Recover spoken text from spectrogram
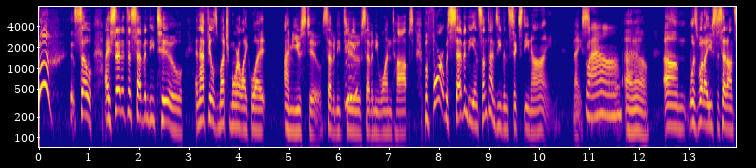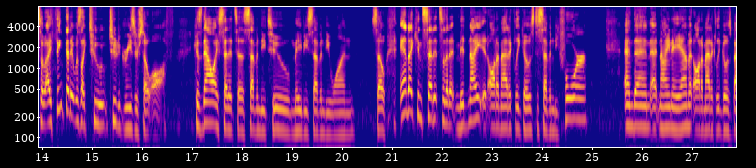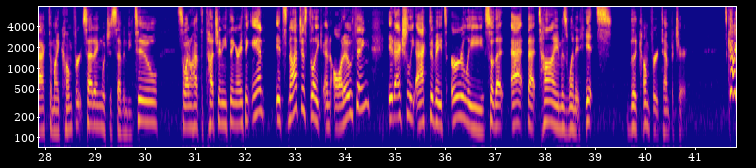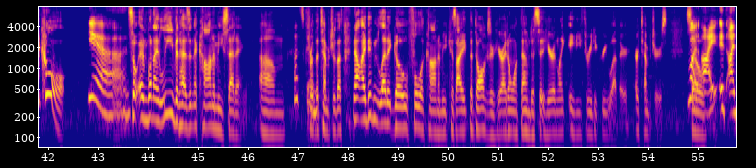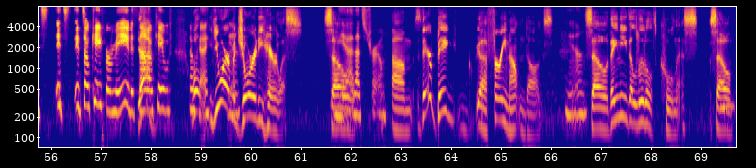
whew. So I set it to 72, and that feels much more like what I'm used to 72, 71 tops. Before it was 70 and sometimes even 69. Nice. Wow. I know. Um, was what I used to set on. So I think that it was like two two degrees or so off. Because now I set it to 72, maybe 71. So and I can set it so that at midnight it automatically goes to 74. And then at 9 a.m. it automatically goes back to my comfort setting, which is 72. So I don't have to touch anything or anything. And it's not just like an auto thing, it actually activates early so that at that time is when it hits the comfort temperature. It's kind of cool. Yeah, So, and when I leave, it has an economy setting um, that's good. for the temperature. That's now I didn't let it go full economy because I the dogs are here. I don't want them to sit here in like 83 degree weather or temperatures. what so, I it, it's it's it's okay for me, and it's Yeah. not okay with. well, you are Yeah. majority hairless. So, yeah, that's true. um, they're big, uh, furry mountain dogs. Yeah. so they need a little coolness so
